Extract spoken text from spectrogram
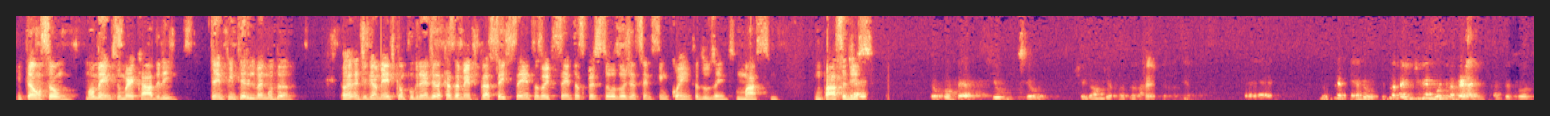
Então, são momentos. O mercado, ele, o tempo inteiro, ele vai mudando. Então, antigamente, Campo Grande era casamento para 600, 800 pessoas. Hoje é 150, 200 no máximo. Não passa disso. eu confesso que se eu, se eu chegar um dia fazer uma festa de casamento, é, não pretendo. A gente vê muito, na verdade, as pessoas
